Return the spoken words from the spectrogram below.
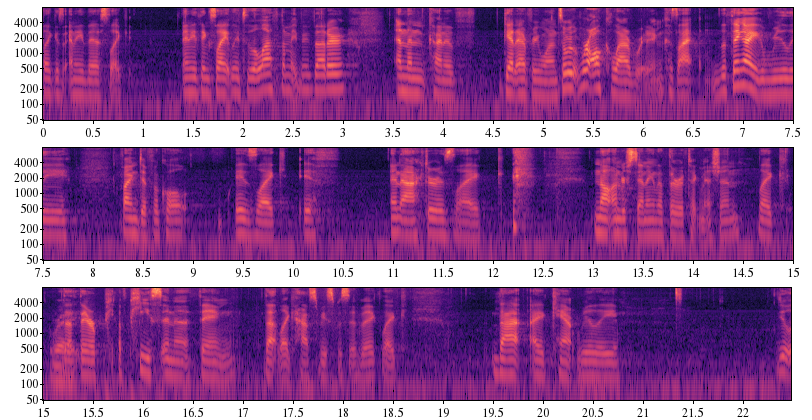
Like is any of this like anything slightly to the left that might be better? And then kind of get everyone. So we're, we're all collaborating because I the thing I really find difficult is like if an actor is like not understanding that they're a technician, like Right. that they're a piece in a thing that like has to be specific, like that I can't really. You,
